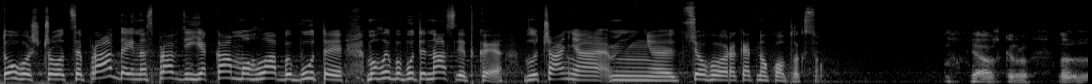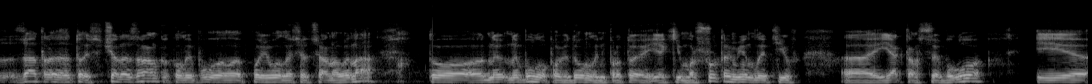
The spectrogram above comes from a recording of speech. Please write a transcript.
того, що це правда, і насправді яка могла би бути могли би бути наслідки влучання цього ракетного комплексу? Я вам скажу, ну, завтра, тобто вчора зранку, коли появилася ця новина, то не, не було повідомлень про те, яким маршрутом він летів, е, як там все було, і е,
